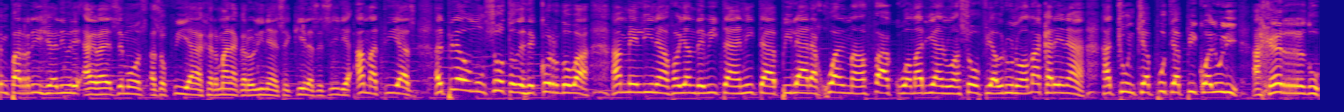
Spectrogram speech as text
En parrilla libre. Agradecemos a Sofía, a Germana, a Carolina, a Ezequiel, a Cecilia, a Matías, al pelado Musoto desde Córdoba, a Melina, a Fabián De Vita, a Anita, a Pilar, a Juanma, a Facu, a Mariano, a Sofía, a Bruno, a Macarena, a Chuncha, a Puti, a Pico, a Luli, a Gerdu,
